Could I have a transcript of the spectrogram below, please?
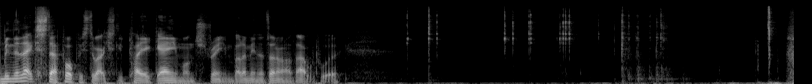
I mean, the next step up is to actually play a game on stream, but I mean, I don't know how that would work.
